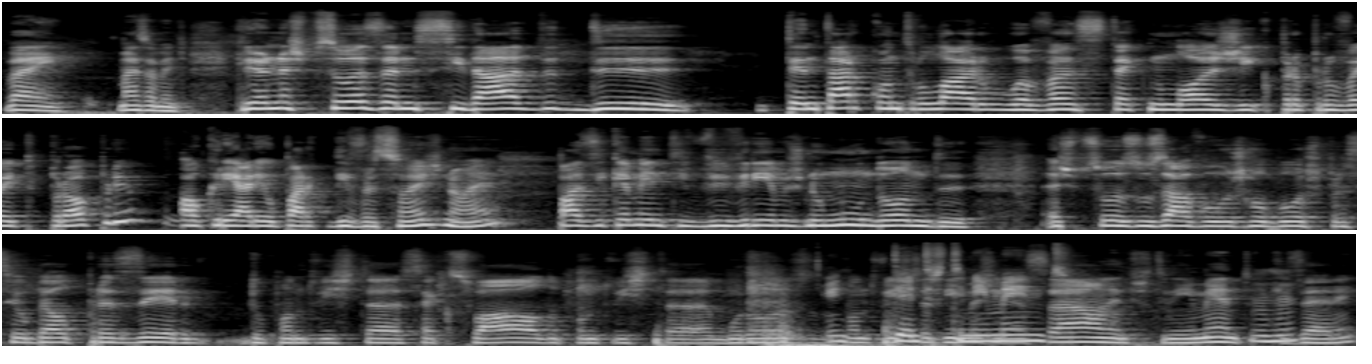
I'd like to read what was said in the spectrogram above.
Bem, mais ou menos. Criou nas pessoas a necessidade de tentar controlar o avanço tecnológico para proveito próprio, ao criarem o parque de diversões, não é? Basicamente, viveríamos num mundo onde as pessoas usavam os robôs para seu belo prazer do ponto de vista sexual, do ponto de vista amoroso, do ponto de vista de, imaginação, de entretenimento, uhum. quiserem.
